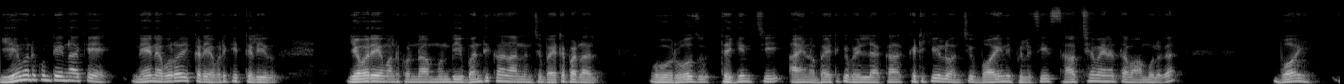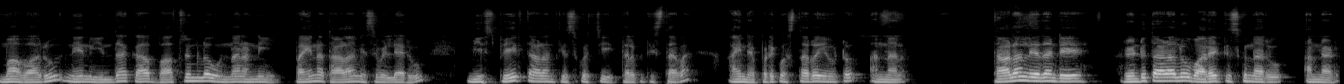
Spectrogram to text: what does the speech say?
ఏమనుకుంటే నాకే? నేనెవరో ఇక్కడ ఎవరికీ తెలియదు. ఎవరేమనుకున్నా ముందు ఈ బందిఖానా నుంచి బయటపడాలి. ఓ రోజు తెగించి ఆయన బయటకు వెళ్ళాక కిటికీలోంచి బాయ్ని పిలిచి సాధ్యమైనంత మామూలుగా బాయ్ మా వారు నేను ఇందాక బాత్రూంలో ఉన్నానని పైన తాళం వేసి వెళ్ళారు. మీ స్పేర్ తాళం తీసుకొచ్చి తలుపు తీస్తావా? ఆయన ఎప్పటికి వస్తారో ఏమిటో అన్నాను. తాళం లేదండి రెండు తాళాలు వారే తీసుకున్నారు అన్నాడు.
